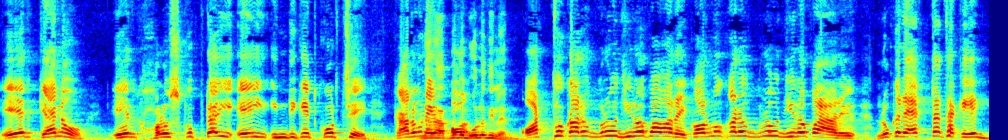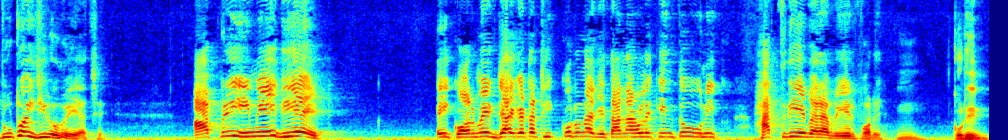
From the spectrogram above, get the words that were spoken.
এর কেন? এর হরস্কোপটাই এই ইন্ডিকেট করছে। কারণ আপনি বলে দিলেন। অর্থকারক গ্রহ জিরো পাওয়ারে কর্মকারক গ্রহ জিরো পাওয়ারে লোকের একটা থাকে এর দুটোই জিরো হয়ে আছে। আপনি ইমিডিয়েট এই কর্মের জায়গাটা ঠিক করুন আগে তা না হলে কিন্তু উনি হাতড়িয়ে বেড়াবে এরপরে। কঠিন।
